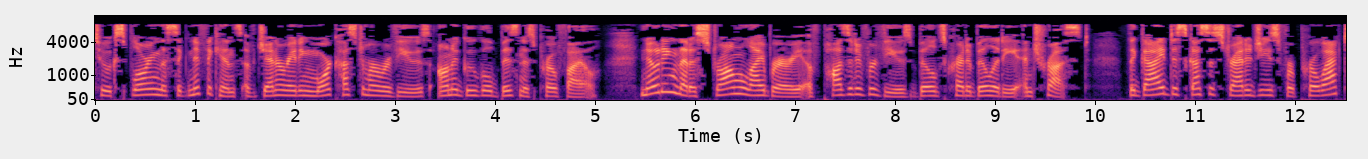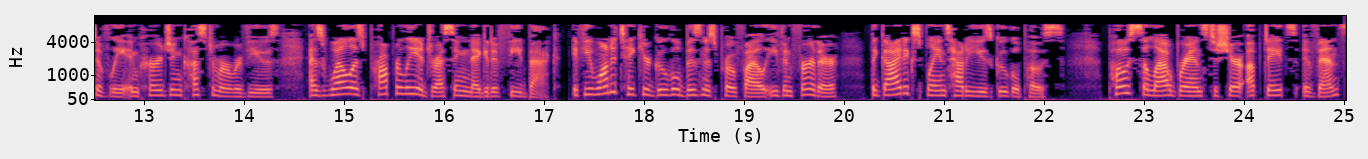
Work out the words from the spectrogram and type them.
to exploring the significance of generating more customer reviews on a Google business profile, noting that a strong library of positive reviews builds credibility and trust. The guide discusses strategies for proactively encouraging customer reviews as well as properly addressing negative feedback. If you want to take your Google business profile even further, the guide explains how to use Google Posts. Posts allow brands to share updates, events,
